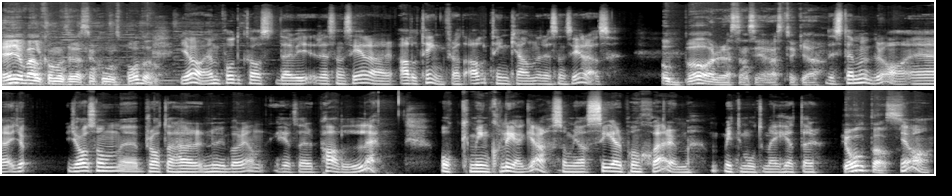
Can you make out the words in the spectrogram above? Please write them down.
Hej och välkommen till recensionspodden. Ja, en podcast där vi recenserar allting för att allting kan recenseras. Och bör recenseras tycker jag. Det stämmer bra. Eh, Jag, som eh, pratar här nu i början heter Palle och min kollega som jag ser på en skärm mitt emot mig heter Pjoltas. Ja,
